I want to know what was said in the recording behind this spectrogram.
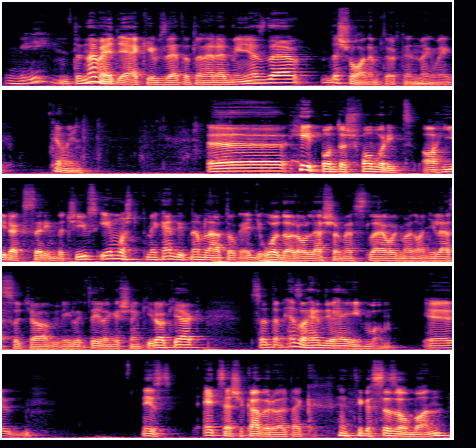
mi? Tehát nem egy elképzelhetetlen eredmény ez, de, de soha nem történt meg még. Kemény. Ö, 7 pontos favorit a hírek szerint a Chiefs. Én most még Hendit nem látok, egy oldalról lesemeszt le, hogy majd annyi lesz, hogyha ténylegesen kirakják. Szerintem ez a Hendi a helyén van. Ö, nézd, egyszer se coveröltek eddig a szezonban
